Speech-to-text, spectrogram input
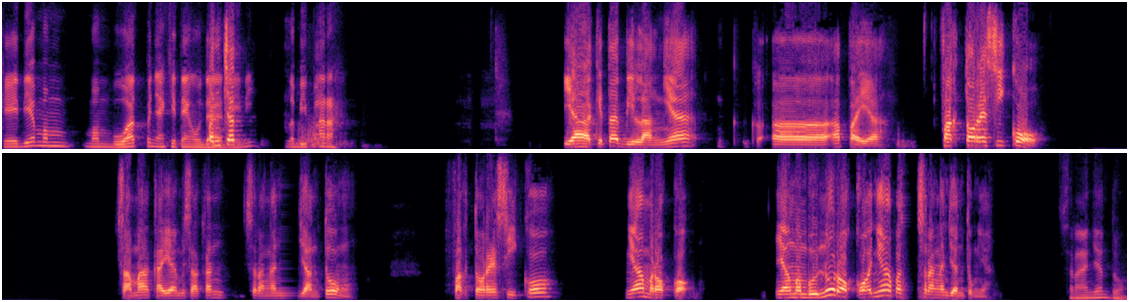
Kayak dia mem membuat penyakit yang udah Pencet. ada ini lebih parah. Ya, kita bilangnya uh, apa ya? Faktor resiko. Sama kayak misalkan serangan jantung. Faktor resikonya merokok. Yang membunuh rokoknya apa serangan jantungnya? Serangan jantung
